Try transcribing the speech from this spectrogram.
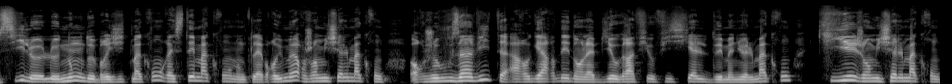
si le, nom de Brigitte Macron restait Macron, donc la rumeur Jean-Michel Macron. Or, je vous invite à regarder dans la biographie officielle d'Emmanuel Macron qui est Jean-Michel Macron,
